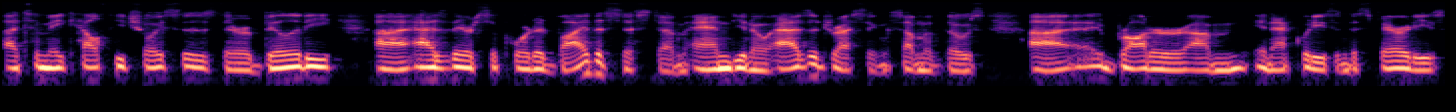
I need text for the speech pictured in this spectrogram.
uh, to make healthy choices their ability uh, as they're supported by the system and you know as addressing some of those broader um, inequities and disparities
